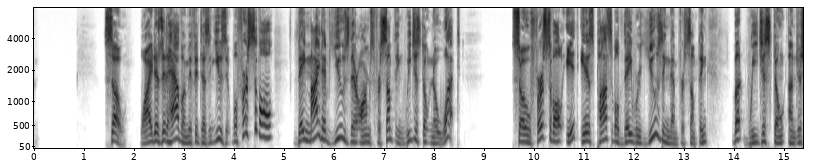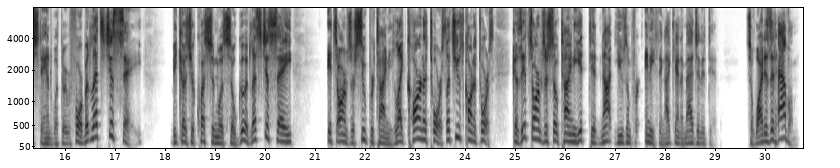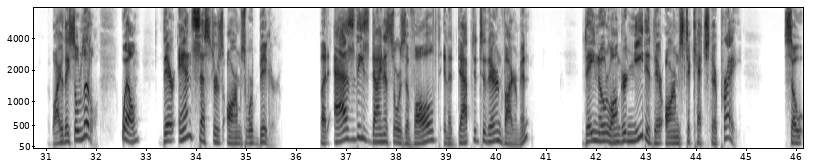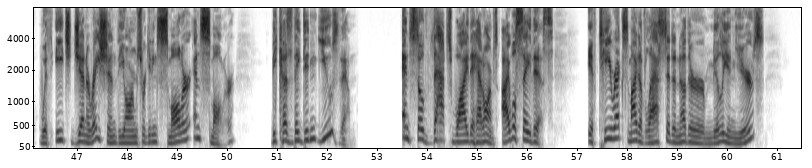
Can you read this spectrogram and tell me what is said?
So, why does it have them if it doesn't use it? Well, first of all, they might have used their arms for something. We just don't know what. So, first of all, it is possible they were using them for something, but we just don't understand what they were for. But let's just say, because your question was so good, let's just say its arms are super tiny, like Carnotaurus. Let's use Carnotaurus because its arms are so tiny, it did not use them for anything. I can't imagine it did. So, why does it have them? Why are they so little? Well, their ancestors' arms were bigger. But as these dinosaurs evolved and adapted to their environment, they no longer needed their arms to catch their prey. So, with each generation, the arms were getting smaller and smaller because they didn't use them. And so that's why they had arms. I will say this if T Rex might have lasted another million years,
